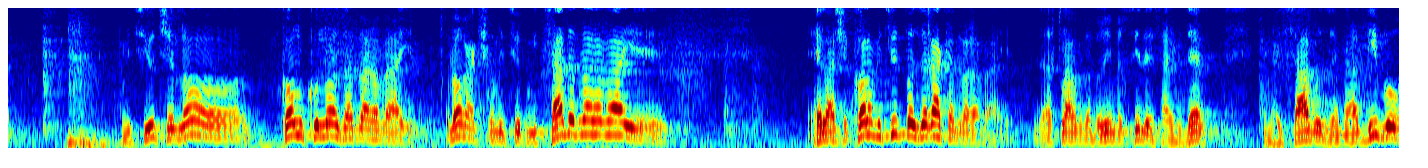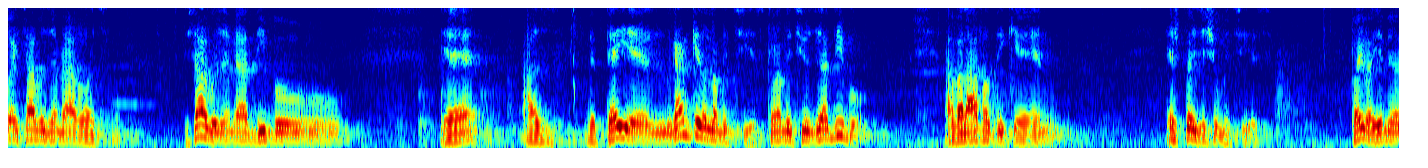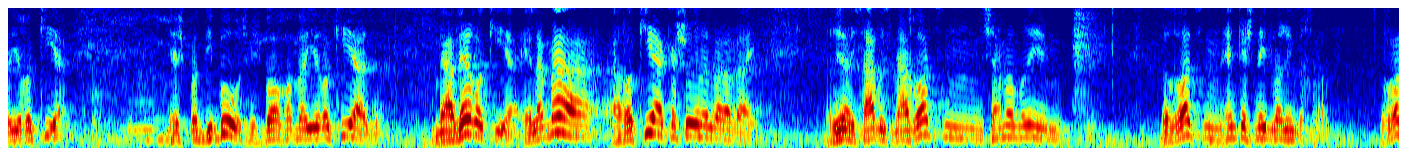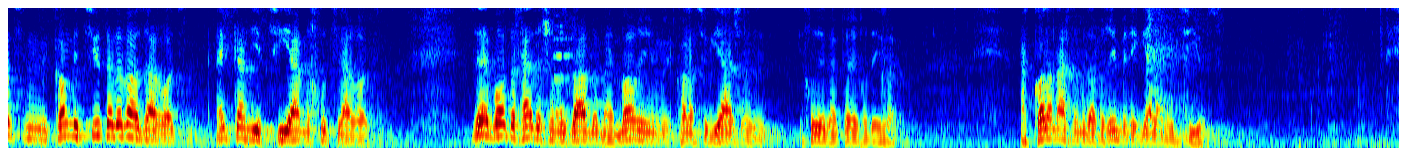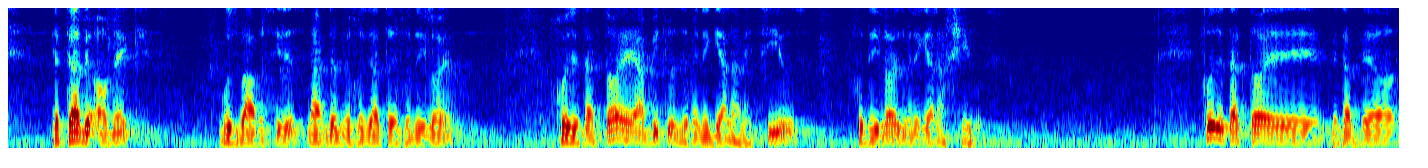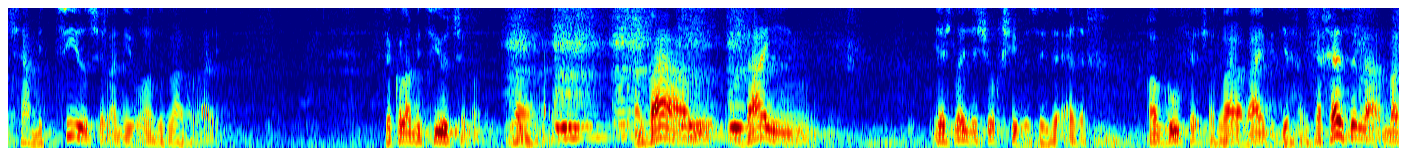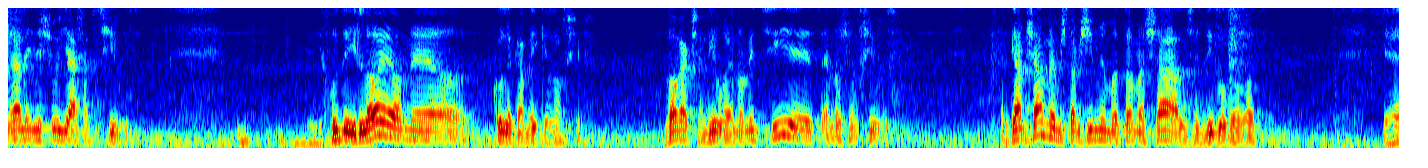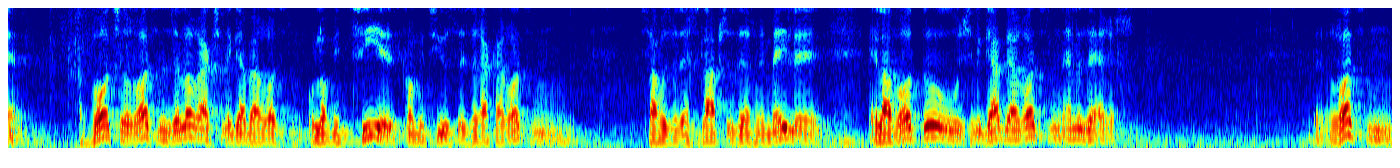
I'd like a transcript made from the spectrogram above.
המציאות שלו, כל כולו זה הדבר הוויה. לא רק שהוא מציאות מצד הדבר הוויה, אלא שכל המציאות פה זה רק הדבר הוויה. בדרך כלל מדברים בחסידס, ההבדל. אם העיסבו זה מהדיבור, העיסבו זה מהרוצן. עיסבו זה מהדיבור. Yeah. אז בפייל גם כן לא מציאס, כל המציאות זה הדיבור. אבל אף על פי כן, יש פה איזשהו מציאס. פה יהיה ירוקיע. יש פה דיבור, שיש בו חומר ירוקיע, זה מהווה רוקיע, אלא מה, הרוקיע קשור עם הדבר הוואי. ריאו עיסאוווס מהרוצן, שם אומרים, ברוצן אין כאן שני דברים בכלל. רוצן, כל מציאות הדבר זה הרוצן. אין כאן יציאה מחוץ לרוצן. זה וורט אחד איך שמוסבר במימורים, כל הסוגיה של ייחוד דתו, ייחוד אלוהים. הכל אנחנו מדברים בנגיעה למציאות. יותר בעומק, מוסבר בחסידס, מה ההבדל בין ייחוד דתו, ייחוד אלוהים? ייחוד דתו, הביטל זה בנגיעה למציאות, ייחוד אלוהים זה בנגיעה להחשיבוס. ייחוד דתו מדבר שהמציאות של הניברו זה דבר הוואי. זה כל המציאות שלו, דבר הוואי. אבל עדיין יש לו איזשהו חשיבוס, איזה ערך. או גופה, שהדבר הוואי מתייחס אליו, מראה על איזשהו יחס חשיבוס. ייחוד אלוהי אומר, כולי כמי כלא חשיב. לא רק שהניברו אין לו מציאס, אין לו שום חשיבוס. גם שם הם משתמשים עם אותו משל של דיבור ורוצן. אבות של רוצן זה לא רק לגבי הרוצן, הוא לא מציאס, כל מציאוס זה רק הרוצן, סבוס בדרך סלאפשוס בדרך ממילא, אלא אבות הוא שלגבי הרוצן אין לזה ערך. רוצן,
